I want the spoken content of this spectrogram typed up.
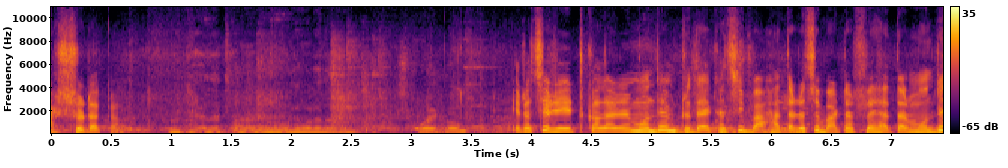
আটশো টাকা। এটা হচ্ছে রেড কালারের মধ্যে আমি একটু দেখাচ্ছি। বা হাতাটা হচ্ছে বাটারফ্লাই হাতার মধ্যে।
